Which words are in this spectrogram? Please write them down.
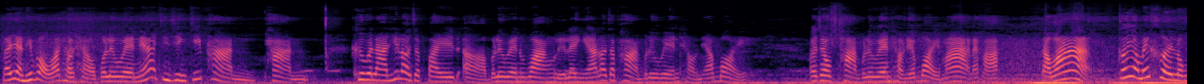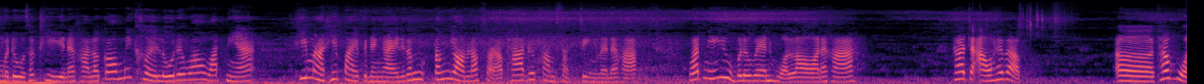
แล้วอย่างที่บอกว่าแถวแถวบริเวณเนี้ยจริงๆกี้ผ่านผ่านคือเวลาที่เราจะไปเอ่อบริเวณวังหรืออะไรเงี้ยเราจะผ่านบริเวณแถวเนี้ยบ่อย เราจะผ่านบริเวณแถวเนี้ยบ่อยมากนะคะ แต่ว่าก็ยังไม่เคยลงมาดูสักทีนะคะ แล้วก็ไม่เคยรู้ด้วยว่าวัดเนี้ย ที่มาที่ไปเป็นยังไงนี่ต้องต้องยอมรับสารภาพด้วยความสัตย์จริงเลยนะคะ วัดนี้อยู่บริเวณหัวรอนะคะ ถ้าจะเอาให้แบบเอ่อถ้าหัว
